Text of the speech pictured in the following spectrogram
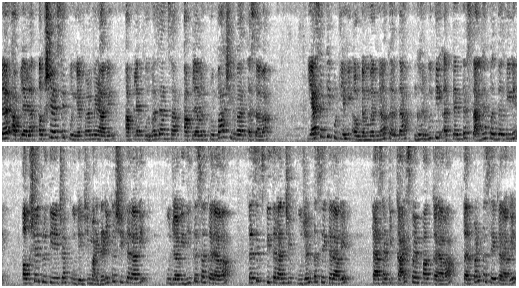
तर आपल्याला अक्षय असे पुण्यफळ मिळावे आपल्या पूर्वजांचा आपल्यावर कृपा आशीर्वाद असावा यासाठी कुठलेही अवडंबर न करता घरगुती अत्यंत साध्या पद्धतीने अक्षय तृतीयेच्या पूजेची मांडणी कशी करावी? पूजा विधी कसा करावा? तसेच पितरांचे पूजन कसे करावे? त्यासाठी काय स्वयंपाक करावा? तर्पण कसे करावे?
